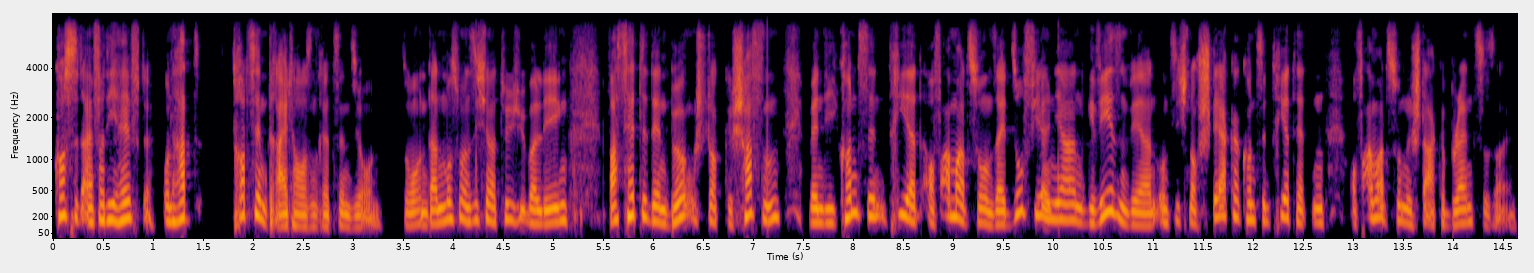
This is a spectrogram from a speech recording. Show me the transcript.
kostet einfach die Hälfte und hat trotzdem 3000 Rezensionen. So, und dann muss man sich natürlich überlegen, was hätte denn Birkenstock geschaffen, wenn die konzentriert auf Amazon seit so vielen Jahren gewesen wären und sich noch stärker konzentriert hätten, auf Amazon eine starke Brand zu sein.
